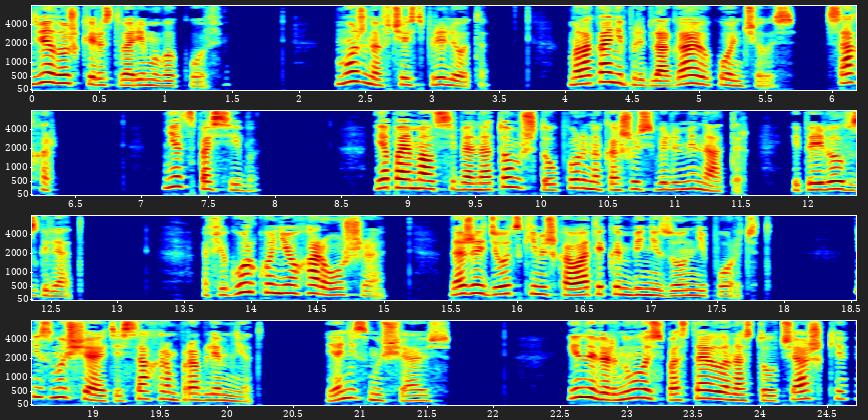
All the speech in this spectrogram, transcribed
две ложки растворимого кофе. «Можно в честь прилета?» «Молока не предлагаю, кончилось. Сахар?» «Нет, спасибо». Я поймал себя на том, что упорно кашусь в иллюминатор, и перевел взгляд. А фигурка у нее хорошая, даже идиотский мешковатый комбинезон не портит. Не смущайтесь, с сахаром проблем нет. Я не смущаюсь. Инна вернулась, поставила на стол чашки,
